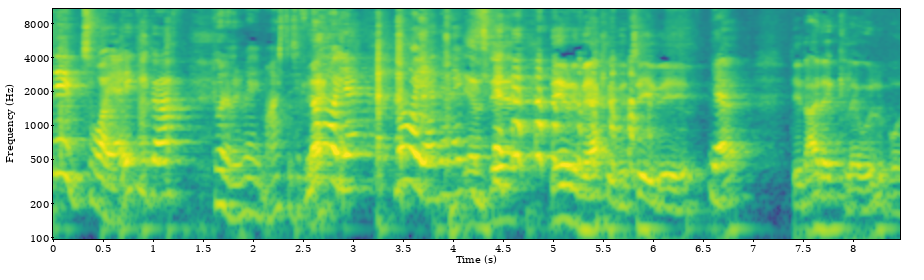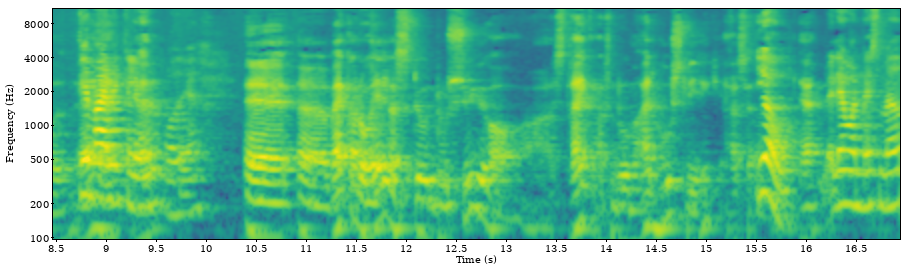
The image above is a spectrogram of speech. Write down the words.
det tror jeg ikke, vi gør. Du har da været med i Masterchef. Nå Ja. ja, nå ja, det er Jamen, rigtigt. det, er, det er jo det mærkelige ved tv. Ja. Det er dig, der ikke kan lave øllebrød. Det er mig, der ikke kan lave ølbrød, ja. Øh, øh, hvad gør du ellers? Du, du syr og strikker, og sådan, du er meget huslig, ikke? Altså, Jo, Ja. jeg laver en masse mad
